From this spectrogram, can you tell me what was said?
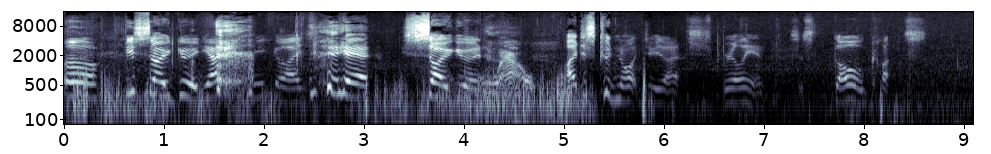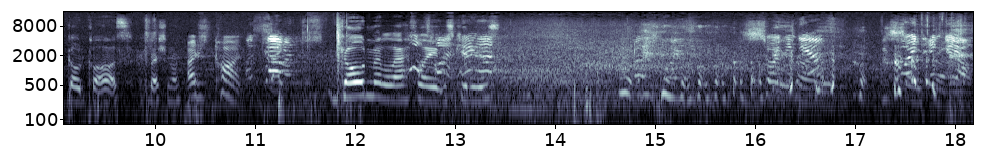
wow. Oh, He's so good, yeah? You guys. yeah. So good. Wow. I just could not do that. It's just brilliant. It's just gold cuts. Gold class, professional. I just can't. I'm. Gold medal athlete, this kid is. So proud. He's so Wait, proud. out.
